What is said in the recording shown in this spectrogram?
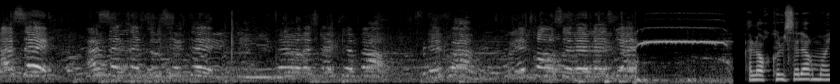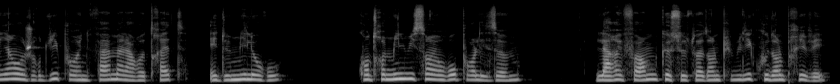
assez, assez de cette société qui alors que le salaire moyen aujourd'hui pour une femme à la retraite est de 1000 euros, contre 1800 euros pour les hommes, la réforme, que ce soit dans le public ou dans le privé,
